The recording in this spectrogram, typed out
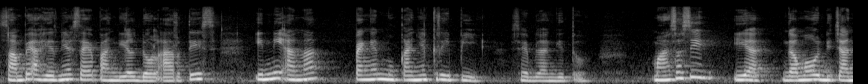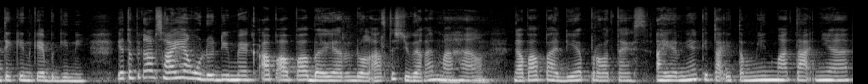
sampai akhirnya saya panggil doll artis, ini anak pengen mukanya creepy. Saya bilang gitu. Masa sih? Iya, nggak mau dicantikin kayak begini. Ya tapi kan sayang udah di make up apa bayar doll artis juga kan mahal. Nggak apa-apa dia protes. Akhirnya kita itemin matanya,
